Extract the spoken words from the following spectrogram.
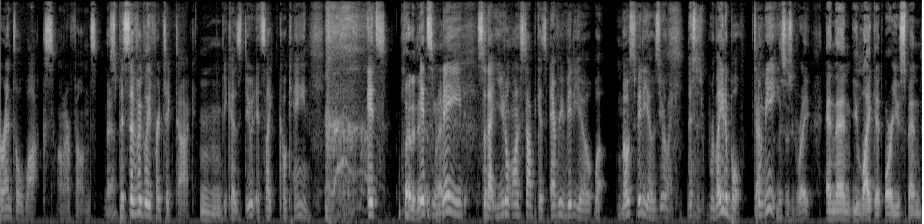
parental locks on our phones, Yeah. specifically for TikTok, Mm-hmm. because dude, it's like cocaine. it's But it it's is, right? made so that you don't want to stop because every video, well, most videos, you're like, this is relatable to me. This is great. And then you like it, or you spend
